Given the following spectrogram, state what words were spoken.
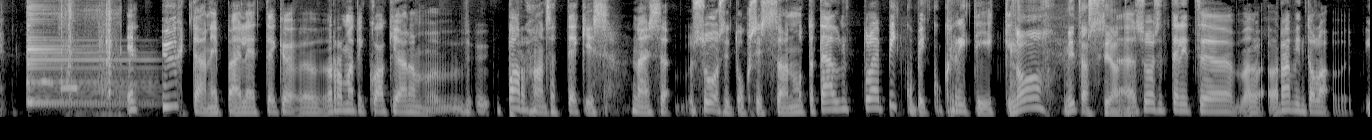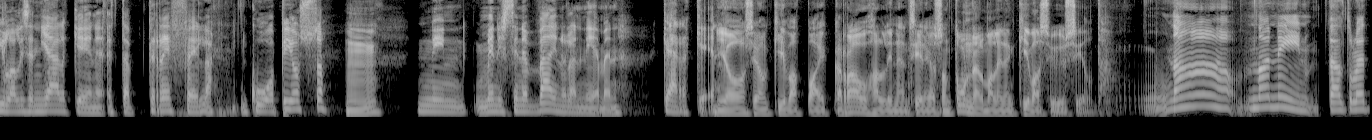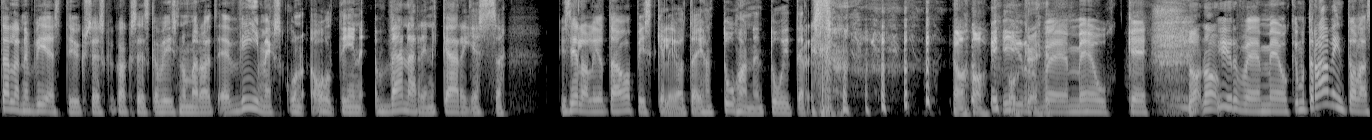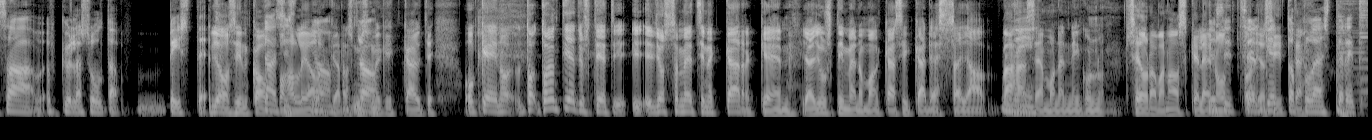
En yhtään epäile, etteikö romantikko Akiana ö, parhaansa tekisi näissä suosituksissaan, mutta täällä nyt tulee pikku pikku kritiikki. No, mitäs sieltä? Suosittelit ö, ravintola-illallisen jälkeen, että treffeillä Kuopiossa, Mm. Niin menisi sinne Väinölänniemen kärkeen. Joo, se on kiva paikka. Rauhallinen siinä, jos on tunnelmallinen kiva syysilta. No, no niin, täällä tulee tällainen viesti 17275 numero, että viimeksi kun oltiin Vänärin kärjessä, niin siellä oli jotain opiskelijoita ihan tuhannen tuiterissa. Hirveä meuhke. No, no. Hirveä meuhke. Mutta ravintola saa kyllä sulta pisteet. Joo, siinä kauppahalli Tai siis- alakerrassa, missä joo. mekin käytiin. Okei, no to, toi on tietysti, että jos sä menet sinne kärkeen ja just nimenomaan käsi kädessä ja vähän Niin. semmoinen niin kuin seuraavan askeleen Ja otto. sitten siellä gettoplasterit.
